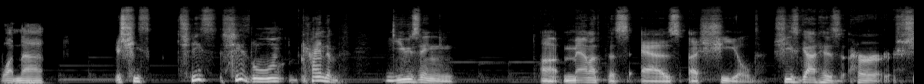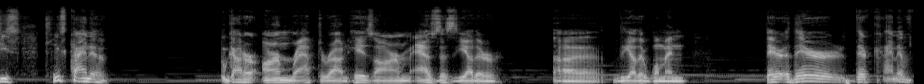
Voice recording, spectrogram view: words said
whatnot. she's she's she's l- kind of using uh Mammothus as a shield. She's got his her she's she's kind of got her arm wrapped around his arm as does the other uh the other woman. They're they're they're kind of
